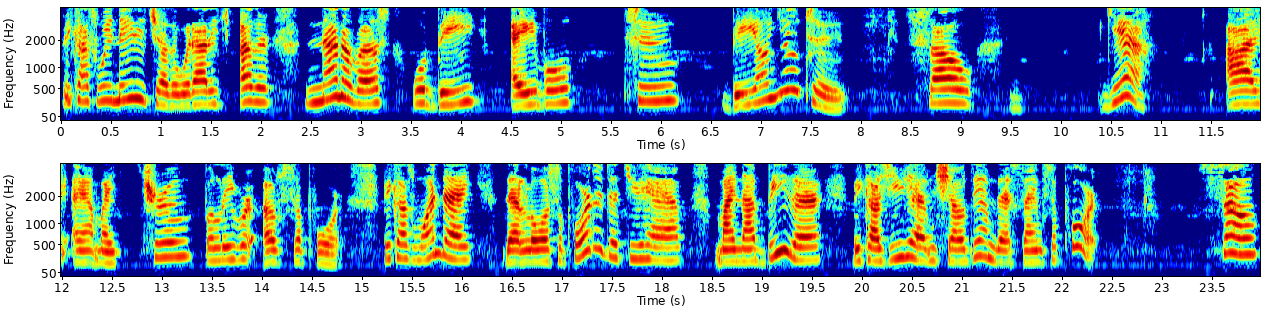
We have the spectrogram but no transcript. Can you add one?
because we need each other. Without each other, none of us will be able to be on YouTube. So, yeah, I am a true believer of support because one day that loyal supporter that you have might not be there because you haven't showed them that same support. So,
